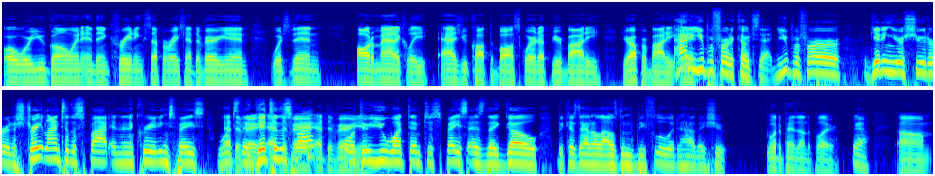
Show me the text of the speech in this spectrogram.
or were you going and then creating separation at the very end, which then automatically, as you caught the ball, squared up your body, your upper body. How do you prefer to coach that? Do you prefer getting your shooter in a straight line to the spot and then creating space once the they very- get to the, the spot? very- the very or do end. you want them to space as they go because that allows them to be fluid in how they shoot? Well, it depends on the player. Yeah. Um,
